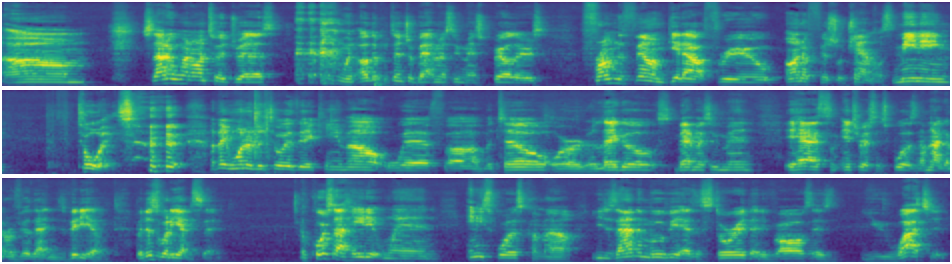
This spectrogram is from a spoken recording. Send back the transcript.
Um, Snyder went on to address when other potential Batman Superman spoilers from the film get out through unofficial channels, meaning toys. I think one of the toys that came out with uh, Mattel or the Lego Batman Superman it has some interesting spoilers, and I'm not going to reveal that in this video. But this is what he had to say. Of course, I hate it when any spoilers come out. You design the movie as a story that evolves as you watch it.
